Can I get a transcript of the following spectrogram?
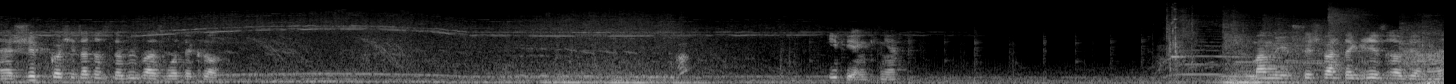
e, szybko się za to zdobywa złote klocki. I pięknie. Mamy już trzy czwarte gry zrobione.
